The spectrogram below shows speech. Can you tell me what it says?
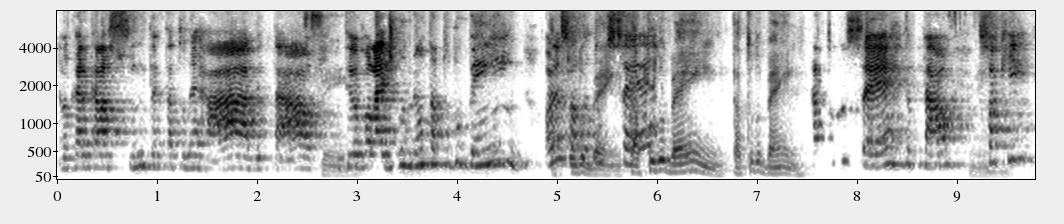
eu não quero que ela sinta que tá tudo errado e tal. Sim. Então eu vou lá e digo, não, tá tudo bem. Olha tá só, tudo tá bem, tudo certo. Tá tudo bem, tá tudo bem. Tá tudo certo e tal. Sim. Só que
